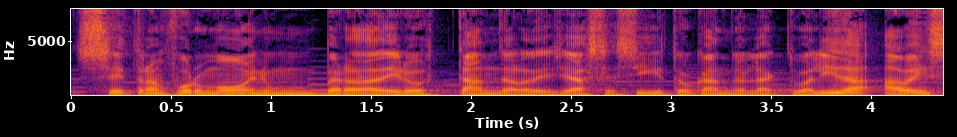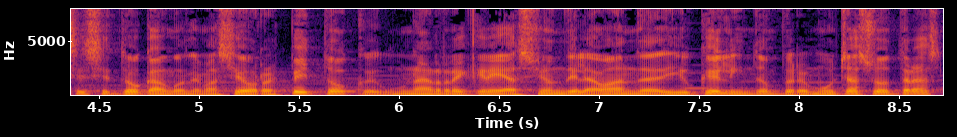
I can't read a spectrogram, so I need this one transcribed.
se transformó en un verdadero estándar de jazz, se sigue tocando en la actualidad. A veces se tocan con demasiado respeto, una recreación de la banda de Duke Ellington, pero muchas otras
